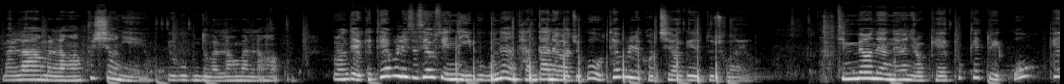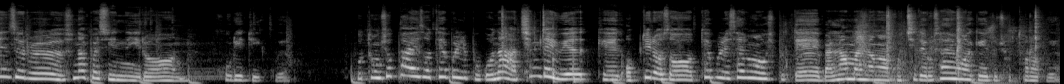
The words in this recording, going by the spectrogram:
말랑말랑한 쿠션이에요. 이 부분도 말랑말랑하고. 그런데 이렇게 태블릿을 세울 수 있는 이 부분은 단단해가지고 태블릿 거치하기에도 좋아요. 뒷면에는 이렇게 포켓도 있고 펜슬을 수납할 수 있는 이런 고리도 있고요. 보통 소파에서 태블릿 보거나 침대 위에 이렇게 엎드려서 태블릿 사용하고 싶을 때 말랑말랑한 거치대로 사용하기에도 좋더라고요.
